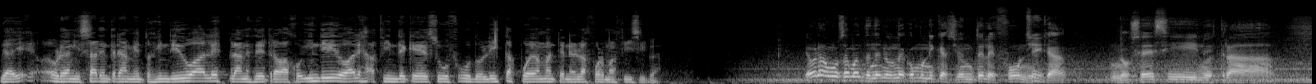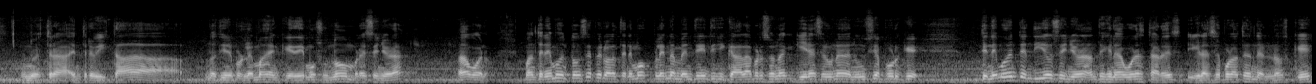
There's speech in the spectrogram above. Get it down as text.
de organizar entrenamientos individuales, planes de trabajo individuales, a fin de que sus futbolistas puedan mantener la forma física. Y ahora vamos a mantener una comunicación telefónica. No sé si nuestra, nuestra entrevistada no tiene problemas en que demos su nombre, señora. Ah, bueno, mantenemos entonces, pero la tenemos plenamente identificada la persona que quiere hacer una denuncia porque tenemos entendido, señora, antes que nada, buenas tardes y gracias por atendernos, que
